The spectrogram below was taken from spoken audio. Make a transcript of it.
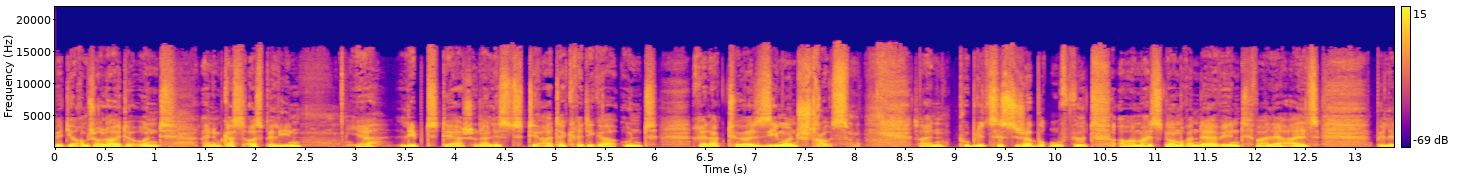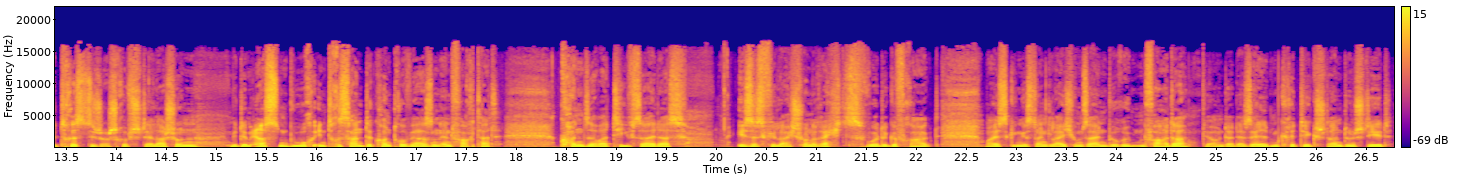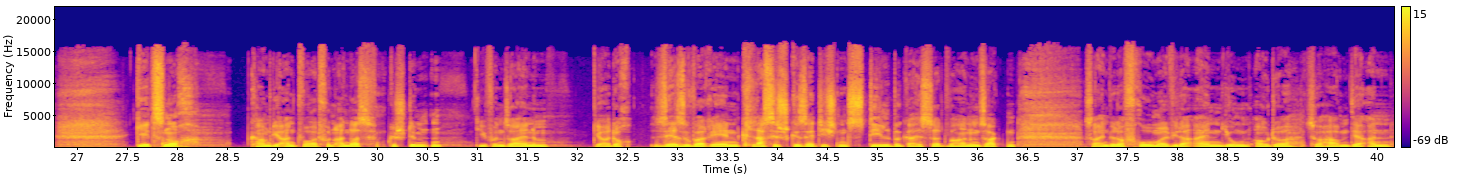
Mit Joachim Scholl heute und einem Gast aus Berlin. Hier lebt der Journalist, Theaterkritiker und Redakteur Simon Strauß. Sein publizistischer Beruf wird aber meist nur am Rande erwähnt, weil er als belletristischer Schriftsteller schon mit dem ersten Buch interessante Kontroversen entfacht hat. Konservativ sei das. Ist es vielleicht schon rechts, wurde gefragt. Meist ging es dann gleich um seinen berühmten Vater, der unter derselben Kritik stand und steht. Geht's noch? Kam die Antwort von Andersgestimmten, die von seinem ja doch sehr souveränen, klassisch gesättigten Stil begeistert waren und sagten, seien wir doch froh, mal wieder einen jungen Autor zu haben, der an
